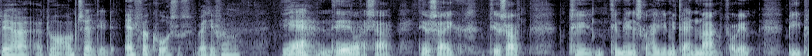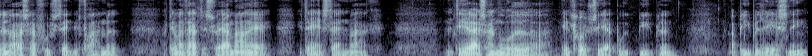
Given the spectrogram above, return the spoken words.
Det er, at du har omtalt et alfakursus. Hvad er det for noget? ja, det er jo så, det er jo så ikke, det er jo så til, til mennesker herhjemme i Danmark, for hvem Bibelen også er fuldstændig fremmed. Og det var der desværre mange af i dagens Danmark. Men det er altså en måde at introducere Bibelen og bibellæsning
